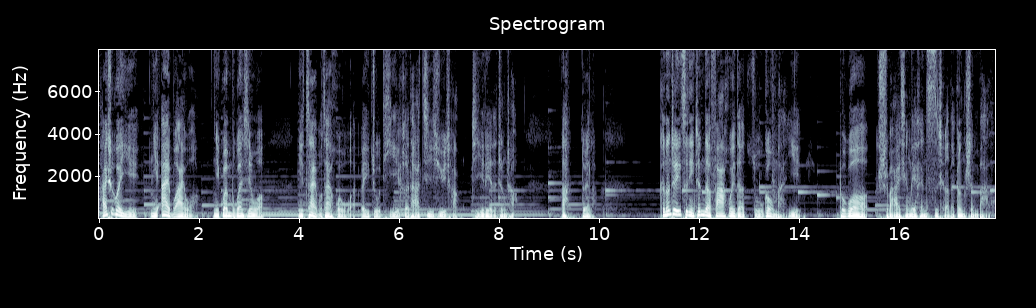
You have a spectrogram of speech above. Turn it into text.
还是会以你爱不爱我、你关不关心我、你在不在乎我为主题和他继续一场激烈的争吵。啊，对了，可能这一次你真的发挥的足够满意，不过是把爱情裂痕撕扯的更深罢了。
